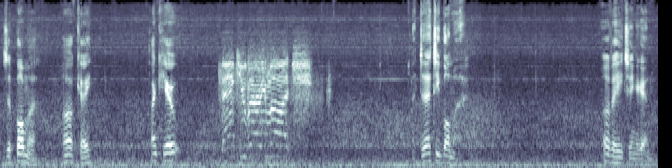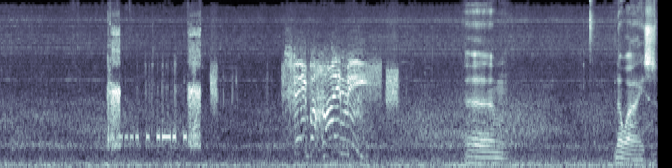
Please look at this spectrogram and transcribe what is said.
There's a bomber. Okay. Thank you. Thank you very much. A dirty bomber. Overheating again. Stay behind me. Um, no eyes.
